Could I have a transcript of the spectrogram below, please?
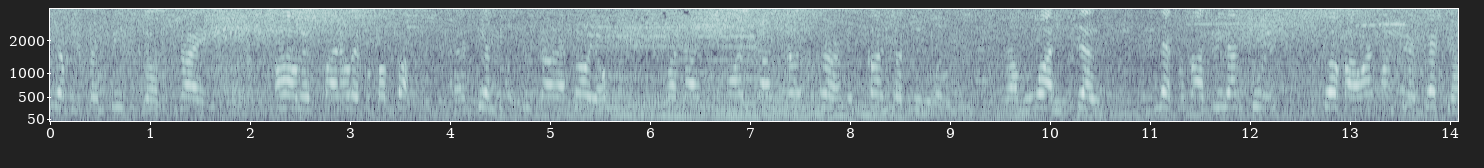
seven different pieces yo to try always find a way to come back. And the same thing with Esau right now yo. But I all can transfer in consciousness from one cell to the next because really and truly the so-called white man fear death yo.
